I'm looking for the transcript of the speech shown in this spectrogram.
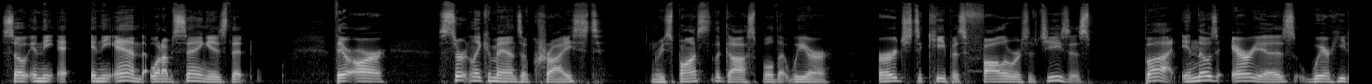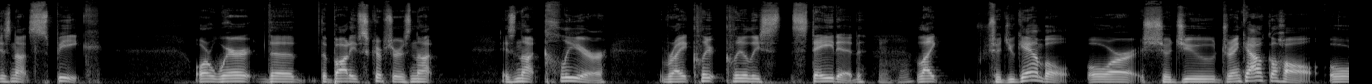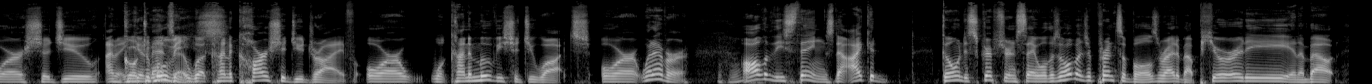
So in the in the end, what I'm saying is that there are certainly commands of Christ in response to the gospel that we are urged to keep as followers of Jesus. But in those areas where he does not speak or where the the body of scripture is not is not clear, right? Clear, clearly stated, mm-hmm. like should you gamble or should you drink alcohol or should you I mean, Go you to movies. what kind of car should you drive or what kind of movie should you watch or whatever. Mm-hmm. All of these things. Now I could go into scripture and say, well, there's a whole bunch of principles, right, about purity and about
